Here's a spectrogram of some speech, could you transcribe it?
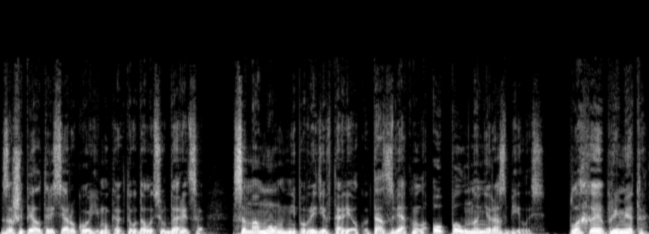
Зашипел, тряся рукой, ему как-то удалось удариться. Самому, не повредив тарелку, та звякнула об пол, но не разбилась. «Плохая примета»,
